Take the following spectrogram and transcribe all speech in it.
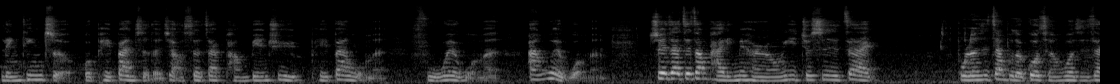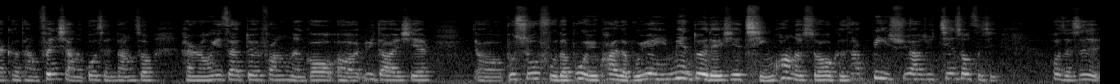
聆听者或陪伴者的角色，在旁边去陪伴我们。抚慰我们，安慰我们，所以在这张牌里面很容易，就是在不论是占卜的过程，或者是在课堂分享的过程当中，很容易在对方能够呃遇到一些呃不舒服的、不愉快的、不愿意面对的一些情况的时候，可是他必须要去接受自己，或者是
